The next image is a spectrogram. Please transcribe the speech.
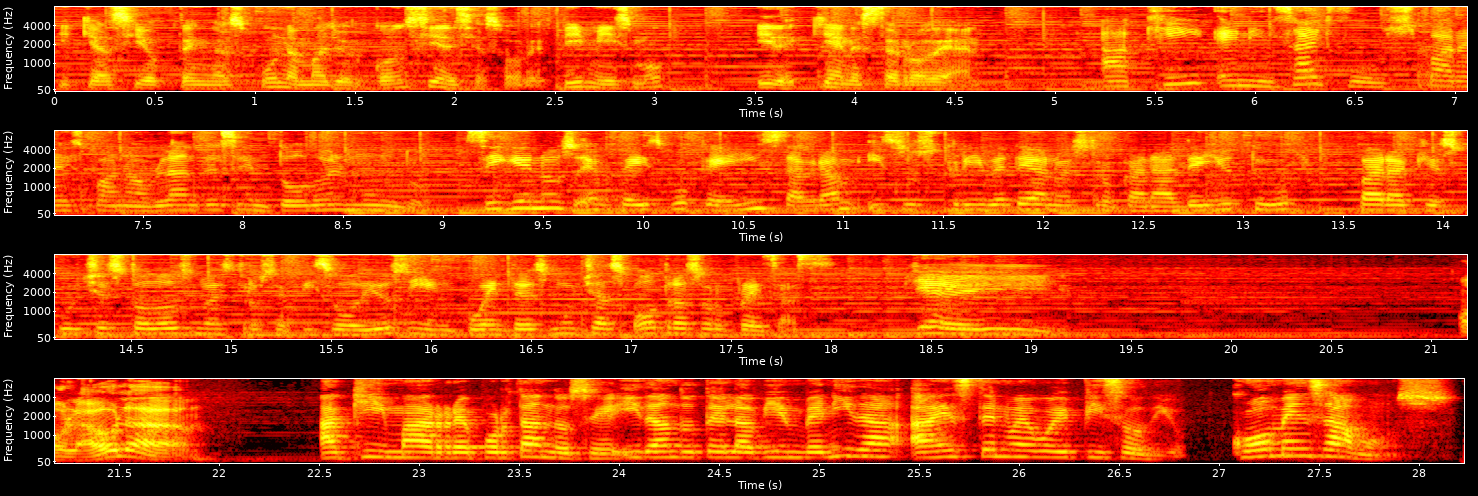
y que así obtengas una mayor conciencia sobre ti mismo y de quienes te rodean. Aquí en Insightfuls para hispanohablantes en todo el mundo. Síguenos en Facebook e Instagram y suscríbete a nuestro canal de YouTube para que escuches todos nuestros episodios y encuentres muchas otras sorpresas. ¡Yay! Hola, hola. Aquí Mar reportándose y dándote la bienvenida a este nuevo episodio. Comenzamos.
